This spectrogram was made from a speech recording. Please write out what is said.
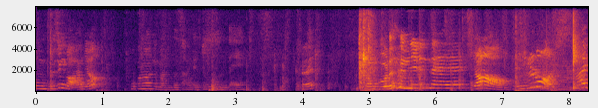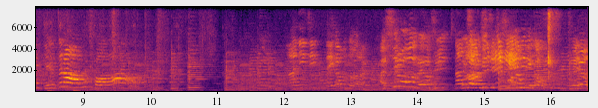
너무 늦은 거 아니야? 보강하게 만든 사람이 누군데? 그래? 넌 모르는 일인데. 야, 일로 와. 아이, 얘들아, 하지 마. 아니지 내가 먼저 가라 아 싫어. 내가 주인. 난 내가 여기 주인이야. 집주인이니까. 내려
